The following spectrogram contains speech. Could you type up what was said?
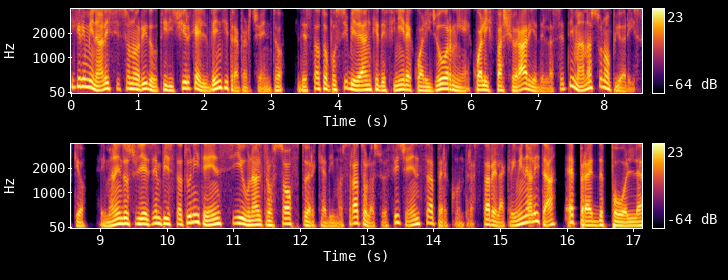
i criminali si sono ridotti di circa il 23% ed è stato possibile anche definire quali giorni e quali fasce orarie della settimana sono più a rischio. Rimanendo sugli esempi statunitensi, un altro software che ha dimostrato la sua efficienza per contrastare la criminalità è PredPol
